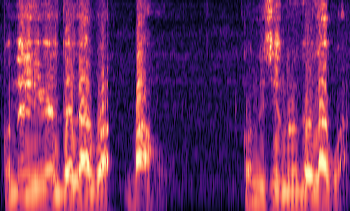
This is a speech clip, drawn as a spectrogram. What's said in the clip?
con el nivel del agua bajo. Condiciones del agua.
